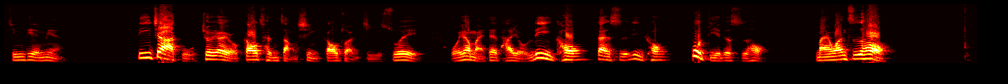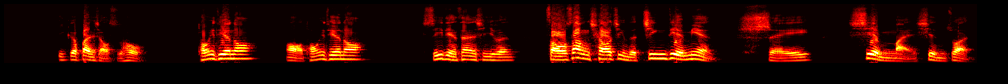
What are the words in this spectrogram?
金店面，低价股就要有高成长性、高转机，所以我要买在它有利空，但是利空不跌的时候。买完之后，一个半小时后，同一天哦，哦，同一天哦，十一点三十七分，早上敲进的金店面，谁现买现赚，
